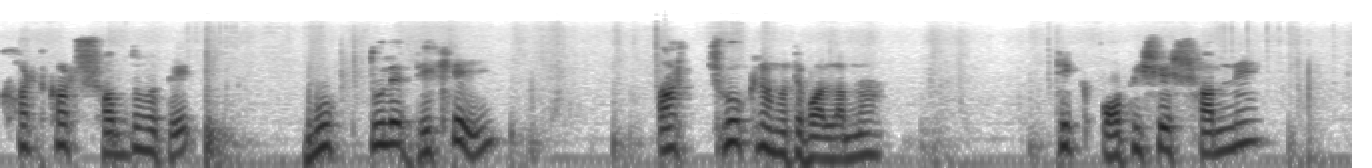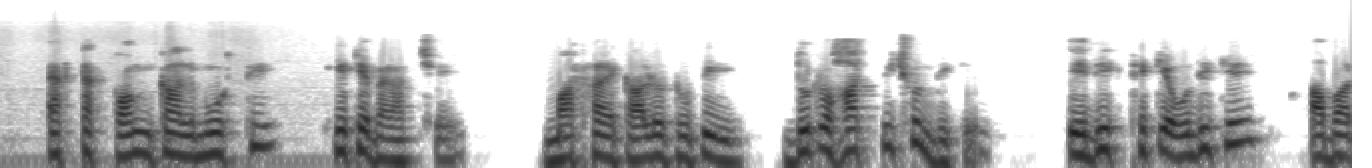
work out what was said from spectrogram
খটখট শব্দ হতে মুখ তুলে দেখেই আর চোখ নামাতে পারলাম না। ঠিক অফিসের সামনে একটা কঙ্কাল মূর্তি হেঁটে বেড়াচ্ছে। মাথায় কালো টুপি, দুটো হাত পিছন দিকে, এদিক থেকে ওদিকে, আবার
